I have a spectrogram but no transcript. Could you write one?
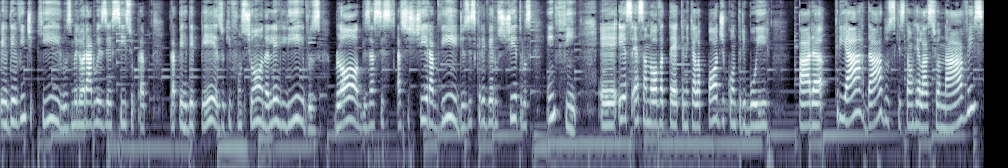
perder 20 quilos, melhorar o exercício para perder peso, que funciona, ler livros, blogs, assist, assistir a vídeos, escrever os títulos, enfim. É, esse, essa nova técnica ela pode contribuir para criar dados que estão relacionáveis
